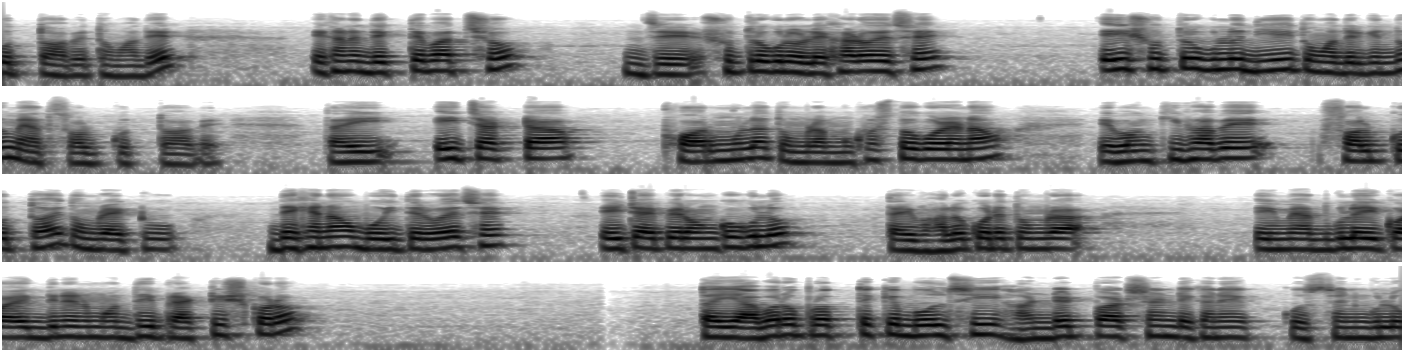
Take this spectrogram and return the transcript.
করতে হবে তোমাদের, এখানে দেখতে পাচ্ছ যে সূত্রগুলো লেখা রয়েছে। এই সূত্রগুলো দিয়েই তোমাদের কিন্তু ম্যাথ সলভ করতে হবে। তাই এই চারটা ফর্মুলা তোমরা মুখস্থ করে নাও এবং কীভাবে সলভ করতে হয় তোমরা একটু দেখে নাও, বইতে রয়েছে এই টাইপের অঙ্কগুলো। তাই ভালো করে তোমরা এই ম্যাথগুলো এই কয়েকদিনের মধ্যেই প্র্যাকটিস করো। তাই আবারও প্রত্যেককে বলছি হান্ড্রেড পারসেন্ট এখানে কোশ্চেনগুলো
